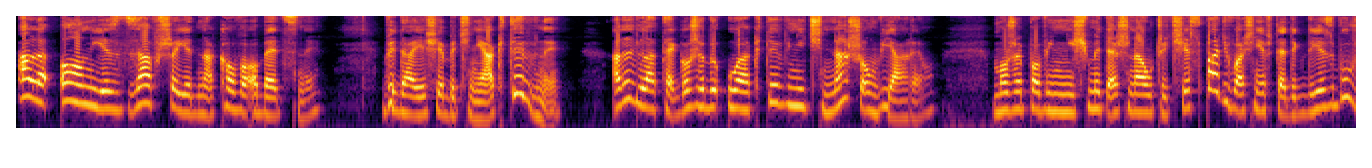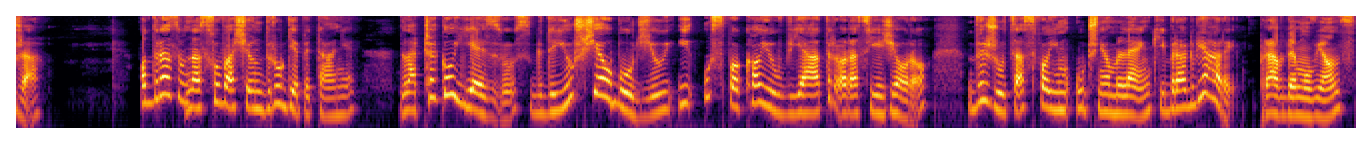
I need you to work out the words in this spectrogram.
ale On jest zawsze jednakowo obecny. Wydaje się być nieaktywny, ale dlatego, żeby uaktywnić naszą wiarę. Może powinniśmy też nauczyć się spać właśnie wtedy, gdy jest burza. Od razu nasuwa się drugie pytanie. Dlaczego Jezus, gdy już się obudził i uspokoił wiatr oraz jezioro, wyrzuca swoim uczniom lęk i brak wiary? Prawdę mówiąc,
